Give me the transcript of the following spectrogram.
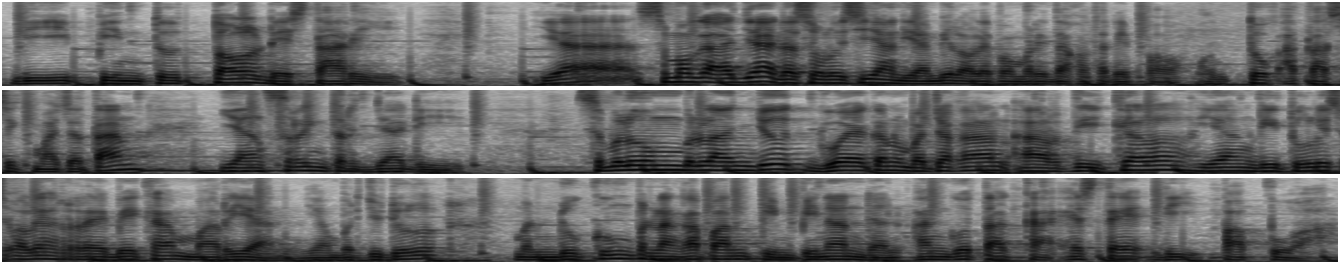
di pintu tol Destari. Ya, semoga aja ada solusi yang diambil oleh pemerintah Kota Depok untuk atasi kemacetan yang sering terjadi. Sebelum berlanjut, gue akan membacakan artikel yang ditulis oleh Rebecca Marian yang berjudul Mendukung Penangkapan Pimpinan dan Anggota KST di Papua.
